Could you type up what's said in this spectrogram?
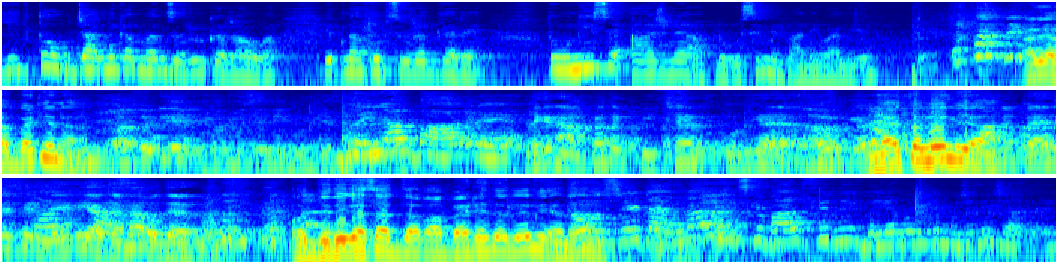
ये तो जानने का मन ज़रूर कर रहा होगा। इतना खूबसूरत घर है। तो उन्हीं से आज मैं आप लोगों से मिलवाने वाली हूँ। अरे आप बैठिए ना। भैया भाग रहे हैं। लेकिन आपका तो पिक्चर उठ गया है। मैं तो ले लिया। पहले से ले लिया था ना उधर। और दीदी के साथ जब आप बैठे थे ले लिया ना दूसरे टाइम ना इसके बाद फिर नहीं भैया बोलेंगे मुझे नहीं जाना है।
